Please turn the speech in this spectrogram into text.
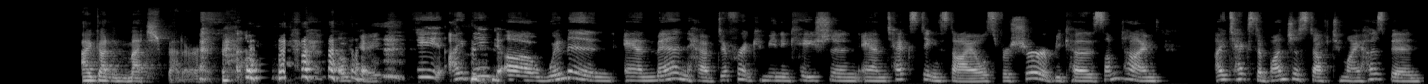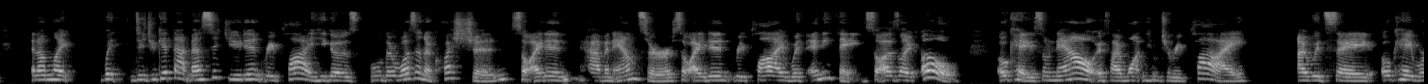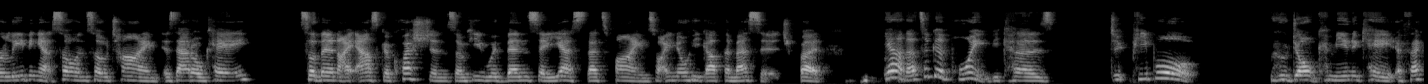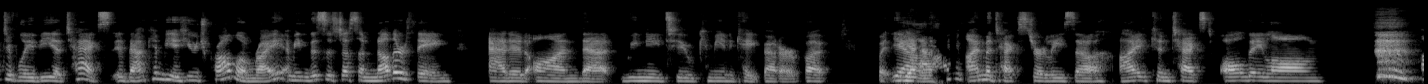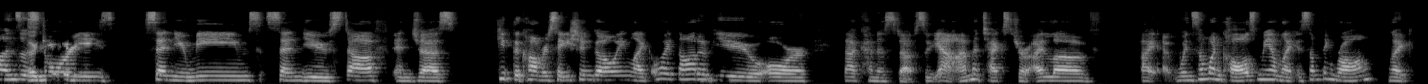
I've gotten much better. okay. See, I think uh, women and men have different communication and texting styles for sure, because sometimes I text a bunch of stuff to my husband and I'm like, wait, did you get that message? You didn't reply. He goes, well, there wasn't a question. So I didn't mm-hmm. have an answer. So I didn't reply with anything. So I was like, oh, okay. So now if I want him to reply, I would say, okay, we're leaving at so and so time. Is that okay? So then I ask a question. So he would then say, yes, that's fine. So I know he got the message. But yeah, that's a good point because do people who don't communicate effectively via text, eh, that can be a huge problem, right? I mean, this is just another thing added on that we need to communicate better. But but yeah, yeah. I'm a texter, Lisa. I can text all day long, tons of okay. stories, send you memes, send you stuff, and just keep the conversation going. Like, oh, I thought of you, or that kind of stuff. So yeah, I'm a texter. I love I when someone calls me, I'm like, is something wrong? Like,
